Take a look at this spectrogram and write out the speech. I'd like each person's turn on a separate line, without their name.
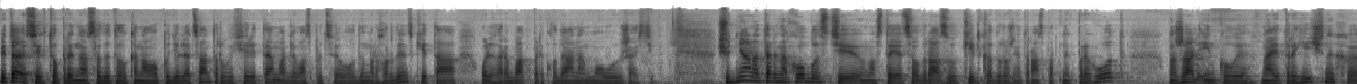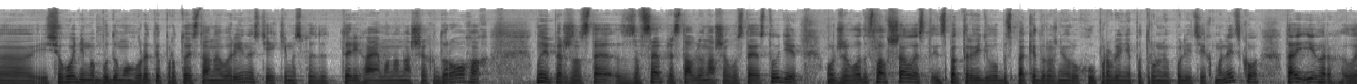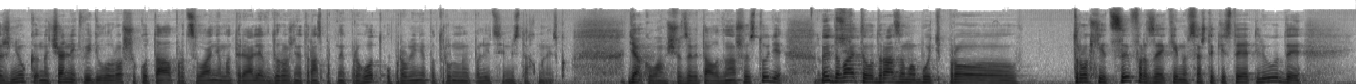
Вітаю всіх, хто приєднався до телеканалу Поділля Центр. В ефірі тема для вас працює Володимир Гординський та Ольга Рибак перекладає нам мовою жестів. Щодня на теренах області у нас стається одразу кілька дорожньо-транспортних пригод. На жаль, інколи навіть трагічних. Е, І сьогодні ми будемо говорити про той стан аварійності, який ми спостерігаємо на наших дорогах. Ну і перш за все, за все представлю наших гостей студії. Отже, Владислав Шелест, інспектор відділу безпеки дорожнього руху управління патрульної поліції Хмельницького, та Ігор Лежнюк, начальник відділу розшуку та опрацювання матеріалів дорожньо-транспортних пригод управління патрульної поліції міста Хмельницького. Дякую вам, що завітали до нашої студії. Ну і давайте одразу, мабуть, про трохи цифр, за якими все ж таки стоять люди.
